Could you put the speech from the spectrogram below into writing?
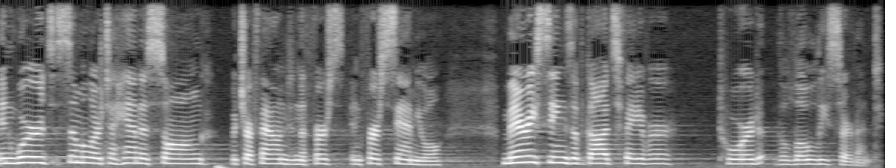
In words similar to Hannah's song, which are found in, the first, in 1 Samuel, Mary sings of God's favor toward the lowly servant.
